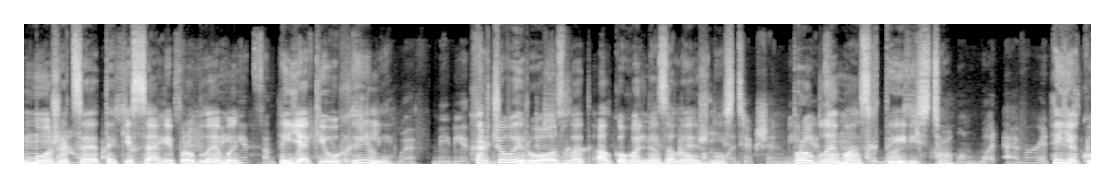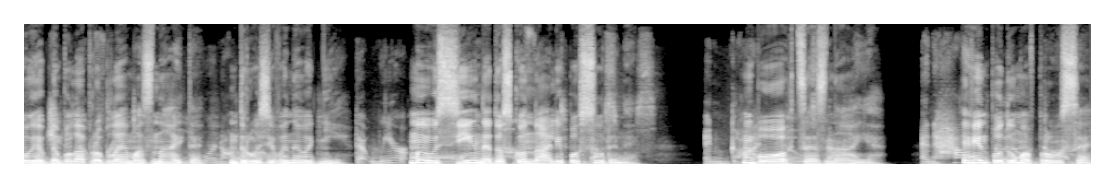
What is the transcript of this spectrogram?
Може, це такі самі проблеми, як і у Хейлі? Харчовий розлад, алкогольна залежність, проблема з хтивістю. Якою б не була проблема, знайте, друзі, ви не одні. Ми усі недосконалі посудини. Бог це знає. Він подумав про усе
